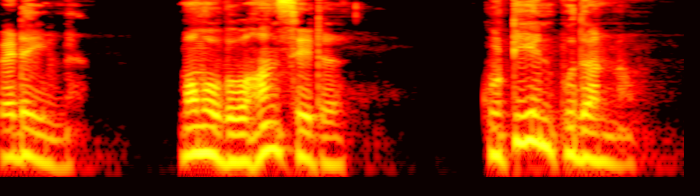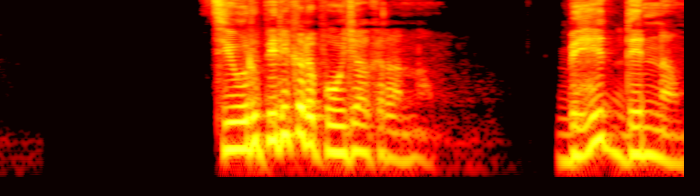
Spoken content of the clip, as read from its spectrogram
වැඩඉන්න. මම ඔබ වහන්සේට කුටියෙන් පුදන්නම්. සිවුරු පිරිකර පූජා කරන්නම්. බෙහෙත් දෙන්නම්.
